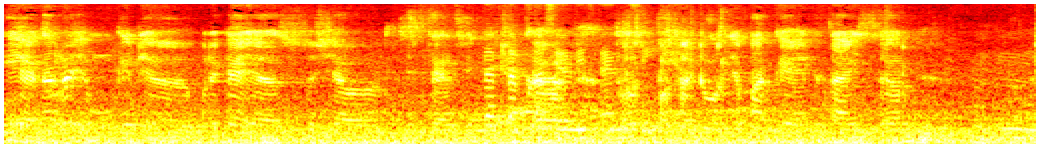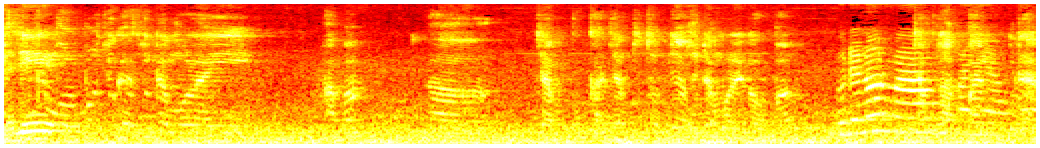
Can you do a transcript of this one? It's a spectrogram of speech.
Iya karena ya mungkin ya mereka ya social distancing Tetap juga, social terus distancing, ya. prosedurnya pakai sanitizer Mm-mm. Jadi mall juga sudah mulai apa eh, jam buka jam tutupnya sudah mulai normal udah normal Jam delapan makanya udah.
